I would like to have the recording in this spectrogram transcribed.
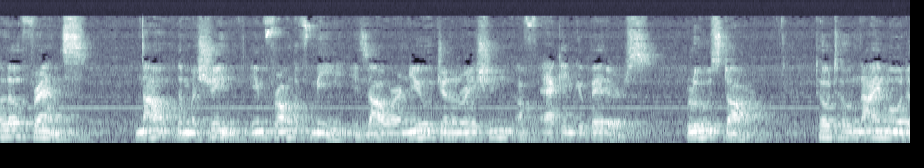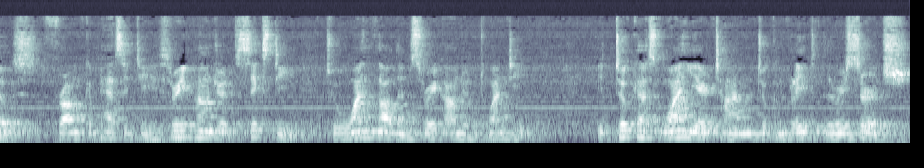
Hello friends! Now the machine in front of me is our new generation of egg incubators, Blue Star. Total 9 models from capacity 360 to 1320. It took us one year time to complete the research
